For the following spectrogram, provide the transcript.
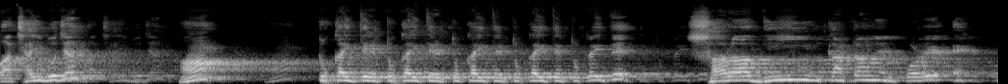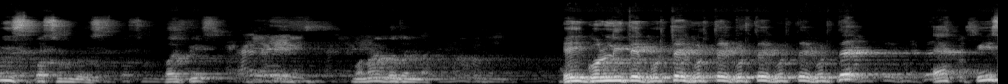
বাছাই বোঝেন? হ্যাঁ? টোকাইতে টোকাইতে টোকাইতে টোকাইতে টোকাইতে সারা দিন কাটানোর পরে এক পিস পছন্দ হয়েছে। কয় পিস মনে হয় বোঝেন না। এই গল্লিতে ঘুরতে ঘুরতে ঘুরতে ঘুরতে ঘুরতে এক পিস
